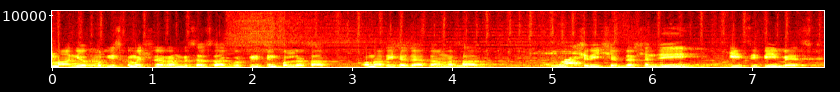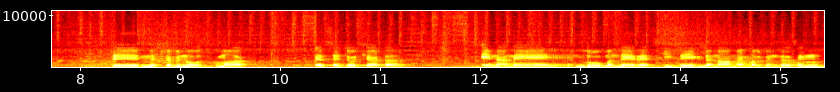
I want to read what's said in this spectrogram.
ਮਾਨਯੋਗ ਪੁਲਿਸ ਕਮਿਸ਼ਨਰ ਅੰਮ੍ਰਿਤਸਰ ਸਾਹਿਬ ਗੁਰਪ੍ਰੀਤ ਸਿੰਘ ਭੁੱਲਰ ਸਾਹਿਬ, ਉਹਨਾਂ ਦੀ ਹਦਾਇਤਾਂ ਅਨੁਸਾਰ ਸ਼੍ਰੀ ਸ਼ਿਵਦਰਸ਼ਨ ਜੀ ਏਸੀਪੀ ਵੈਸਟ ਤੇ ਮਿਸਟਰ ਵਿਨੋਦ ਕੁਮਾਰ ਐਸਐਚਓ ਛਾਟਾ ਇਹਨਾਂ ਨੇ ਦੋ ਬੰਦੇ ਅਰੈਸਟ ਕੀਤੇ, ਇੱਕ ਦਾ ਨਾਮ ਹੈ ਮਲਵਿੰਦਰ ਸਿੰਘ,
